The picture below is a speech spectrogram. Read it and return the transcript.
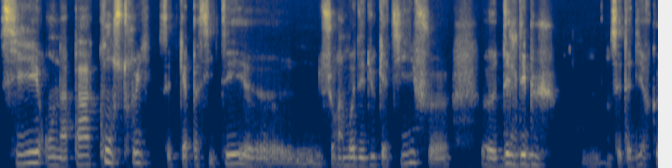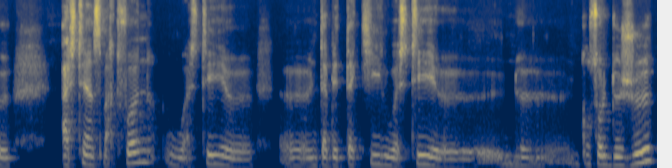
si on n'a pas construit cette capacité sur un mode éducatif dès le début. C'est-à-dire que acheter un smartphone ou acheter euh, euh, une tablette tactile ou acheter euh, une, console de jeu,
